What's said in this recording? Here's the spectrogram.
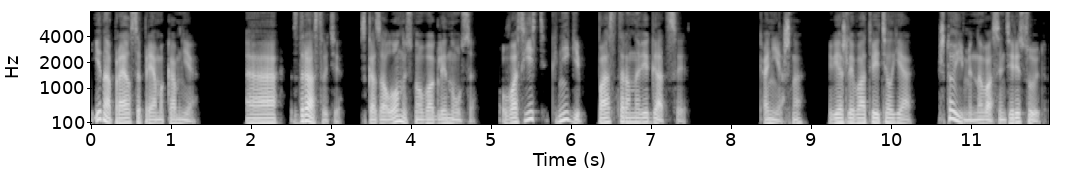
и направился прямо ко мне. «А, здравствуйте», — сказал он и снова оглянулся. «У вас есть книги по астронавигации?» «Конечно», — вежливо ответил я. «Что именно вас интересует?»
